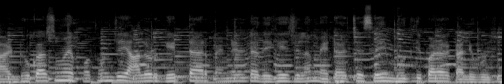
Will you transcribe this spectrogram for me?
আর ঢোকার সময় প্রথম যে আলোর গেটটা আর প্যান্ডেলটা দেখিয়েছিলাম, এটা হচ্ছে সেই মুদলিপাড়ার কালী পুজো।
